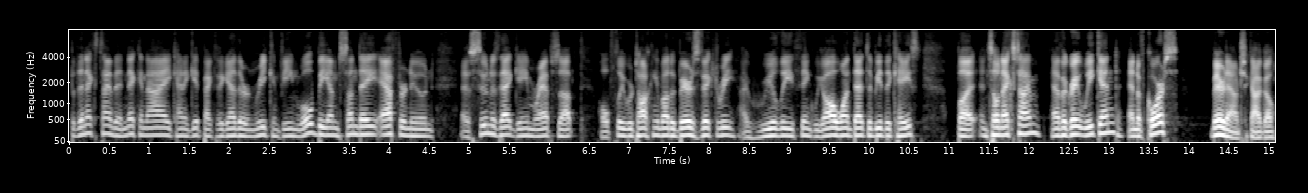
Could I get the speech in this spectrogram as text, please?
But the next time that Nick and I kind of get back together and reconvene will be on Sunday afternoon as soon as that game wraps up. Hopefully, we're talking about a Bears victory. I really think we all want that to be the case. But until next time, have a great weekend. And of course, Bear down, Chicago.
